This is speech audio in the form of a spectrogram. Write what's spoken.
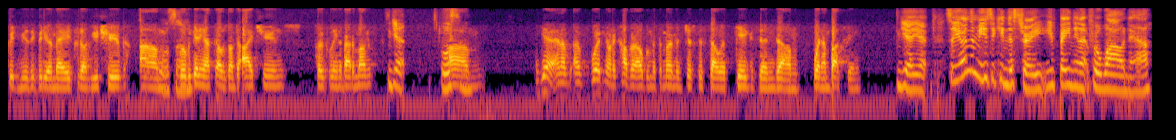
good music video made, put on YouTube. Um, Awesome. We'll be getting ourselves onto iTunes, hopefully in about a month. Yeah. Awesome. Um, yeah, and I'm, I'm working on a cover album at the moment just to sell at gigs and um, when I'm busking. Yeah, yeah. So you're in the music industry. You've been in it for a while now.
